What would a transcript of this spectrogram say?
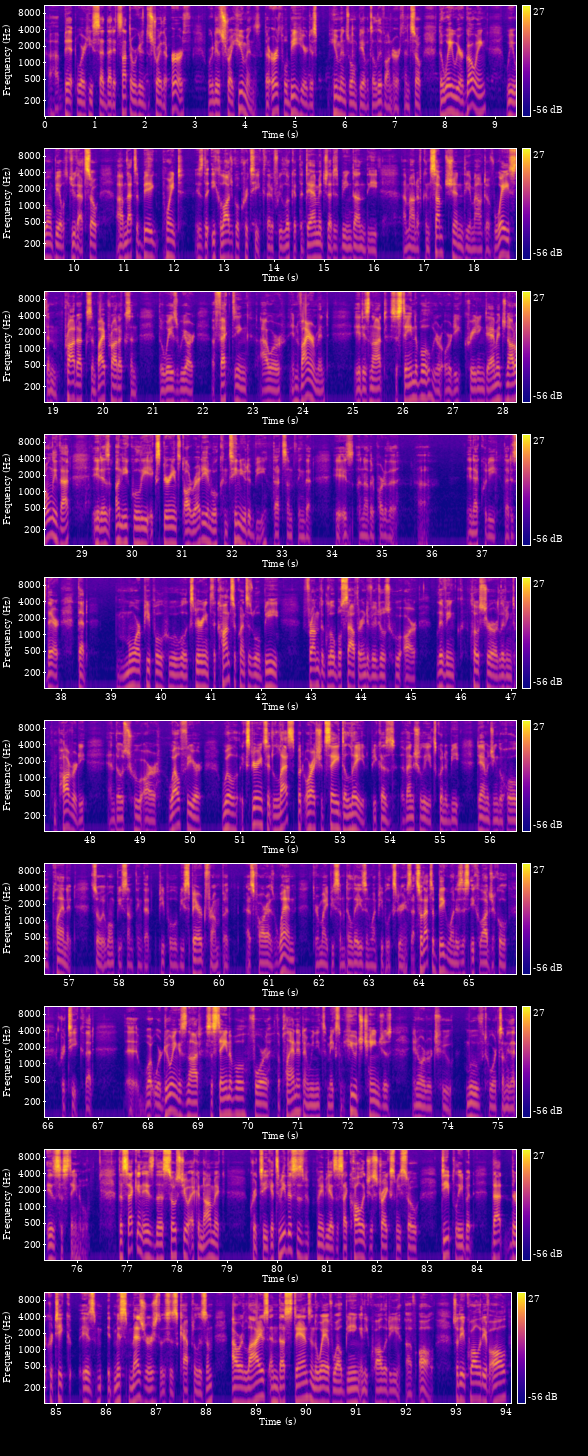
uh, bit where he said that it's not that we're going to destroy the earth, we're going to destroy humans. The earth will be here, just humans won't be able to live on earth. And so the way we are going, we won't be able to do that. So um, that's a big point is the ecological critique that if we look at the damage that is being done, the amount of consumption, the amount of waste and products and byproducts, and the ways we are affecting our environment, it is not sustainable. We are already creating damage. Not only that, it is unequally experienced already and will continue to be. That's something that is another part of the uh, inequity that is there. That more people who will experience the consequences will be from the global south or individuals who are living closer or living to, in poverty, and those who are wealthier will experience it less, but or I should say delayed, because eventually it's going to be damaging the whole planet. So it won't be something that people will be spared from. But as far as when, there might be some delays in when people experience that. So that's a big one. Is this ecological critique that Uh, what we're doing is not sustainable for the planet, and we need to make some huge changes in order to move towards something that is sustainable. The second is the socioeconomic critique. And to me, this is maybe as a psychologist strikes me so deeply, but that their critique is it mismeasures, this is capitalism, our lives and thus stands in the way of well being and equality of all. So the equality of all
